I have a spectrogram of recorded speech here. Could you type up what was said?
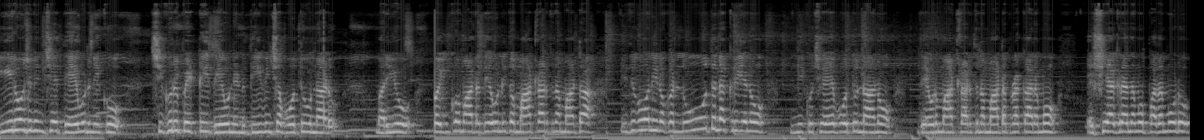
ఈ రోజు నుంచే దేవుడు నీకు చిగురు పెట్టి దేవుడు నిన్ను దీవించబోతూ ఉన్నాడు. మరియు ఇంకో మాట దేవునితో మాట్లాడుతున్న మాట ఇదిగో నేను ఒక నూతన క్రియను నీకు చేయబోతున్నాను. దేవుడు మాట్లాడుతున్న మాట ప్రకారము యషియా గ్రంథము పదమూడు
